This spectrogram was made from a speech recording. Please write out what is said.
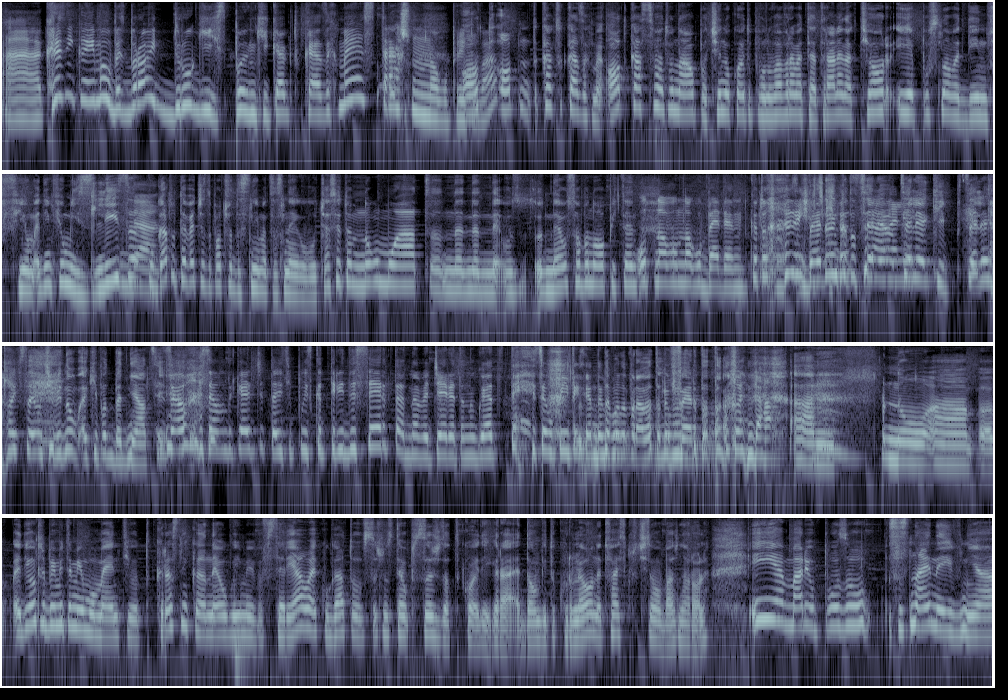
А, Кръзника е имал безброй други спънки, както казахме, страшно много при От, това. от, както казахме, от кастването на Ал Пачино, който по това време е театрален актьор и е пуснал един филм. Един филм излиза, Да. когато те вече започват да снимат с него. Участието е много млад, не, не, не, не е особено опитен. Отново много беден. Като Беден като целият, целият екип. Целият екип са очевидно екипът бедняци. Само, само да кажа, че той си поиска три десерта на вечерята, на която те се опитаха да, да му направят офертата. да. Ам, Но а, един от любимите ми моменти от Кръстника, него го има и в сериала, е когато всъщност те обсъждат кой да играе Дон Вито Корлеоне. Това е изключително важна роля. И а, Марио Пузо с най-наивния,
